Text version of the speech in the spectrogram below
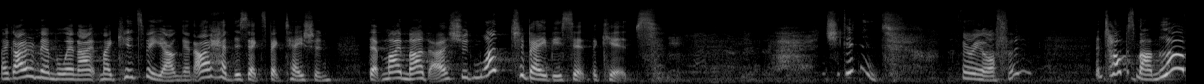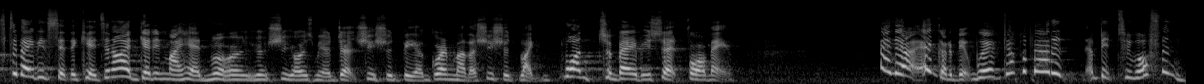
Like I remember when I, my kids were young and I had this expectation that my mother should want to babysit the kids. She didn't very often. And Tom's mum loved to babysit the kids, and I'd get in my head, oh, she owes me a debt. She should be a grandmother. She should like want to babysit for me. And I got a bit worked up about it a bit too often.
